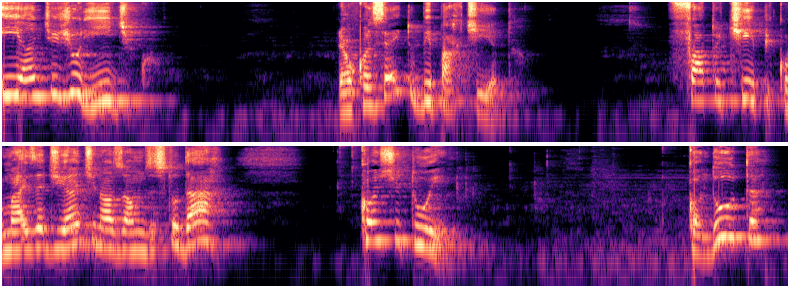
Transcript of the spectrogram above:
e antijurídico. É o conceito bipartido fato típico, mais adiante nós vamos estudar, constitui conduta,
